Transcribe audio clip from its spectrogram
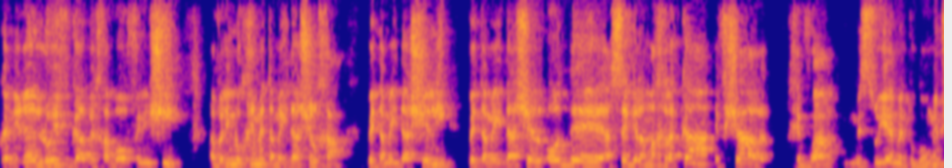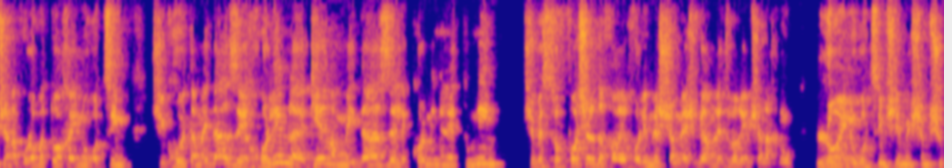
כנראה לא יפגע בך באופן אישי, אבל אם לוקחים את המידע שלך, ואת המידע שלי, ואת המידע של עוד uh, הסגל המחלקה, אפשר, חברה מסוימת, או גורמים שאנחנו לא בטוח היינו רוצים שיקחו את המידע הזה, יכולים להגיע עם המידע הזה לכל מיני נתונים שבסופו של דבר יכולים לשמש גם לדברים שאנחנו לא היינו רוצים שהם ישמשו.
